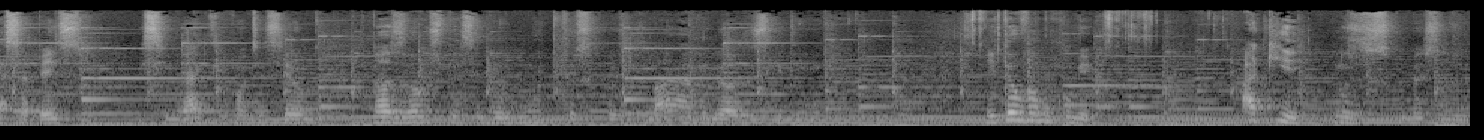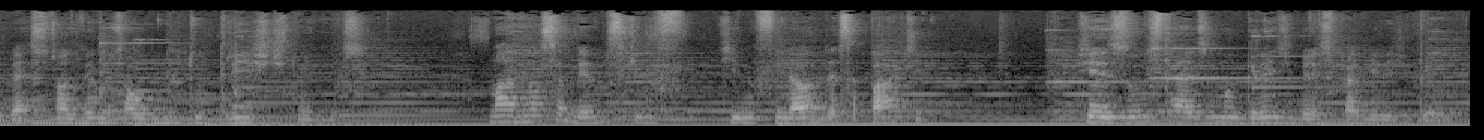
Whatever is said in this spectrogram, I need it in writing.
essa bênção similar que aconteceu, nós vamos perceber muitas coisas maravilhosas que tem aqui. Então vamos comigo. Aqui, nos começos dos versos, nós vemos algo muito triste no início. Mas nós sabemos que, que no final dessa parte, Jesus traz uma grande bênção para a vida de Pedro.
